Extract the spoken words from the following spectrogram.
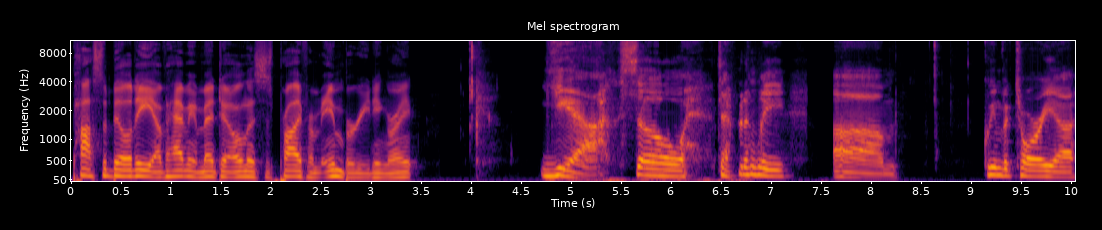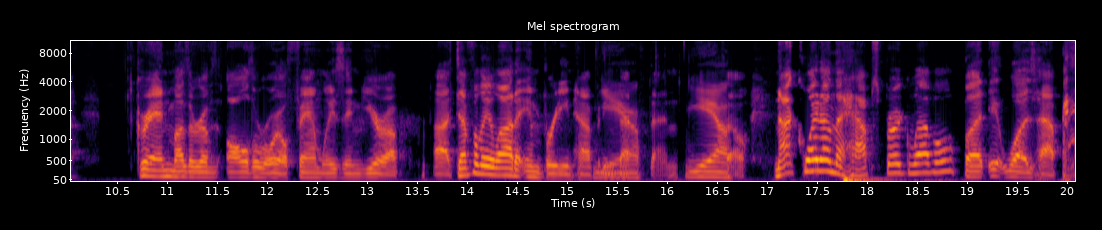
possibility of having a mental illness is probably from inbreeding, right? Yeah, so definitely um Queen Victoria grandmother of all the royal families in Europe. Uh, definitely a lot of inbreeding happening Yeah. back then. Yeah. So not quite on the Habsburg level, but it was happening.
